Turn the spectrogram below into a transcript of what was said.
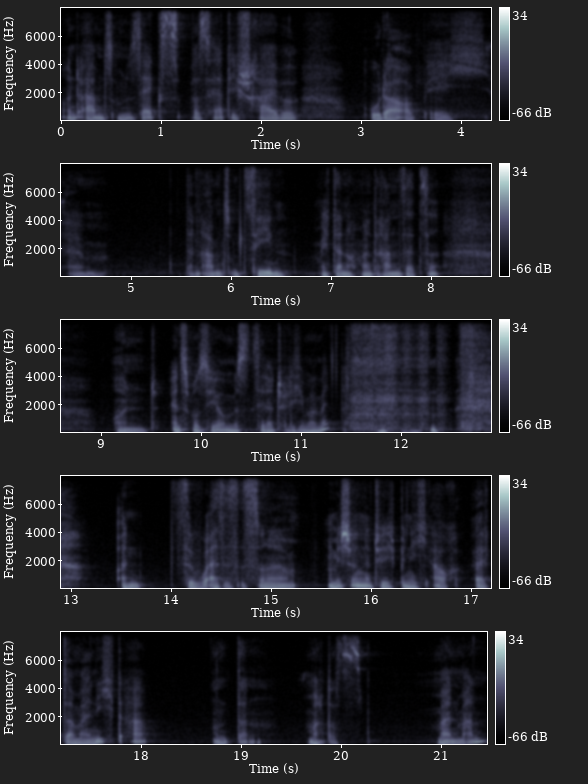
und abends um sechs was fertig schreibe oder ob ich ähm, dann abends um zehn mich da nochmal dran setze. Und ins Museum müssen sie natürlich immer mit. und so, also es ist so eine Mischung. Natürlich bin ich auch öfter mal nicht da und dann macht das mein Mann.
